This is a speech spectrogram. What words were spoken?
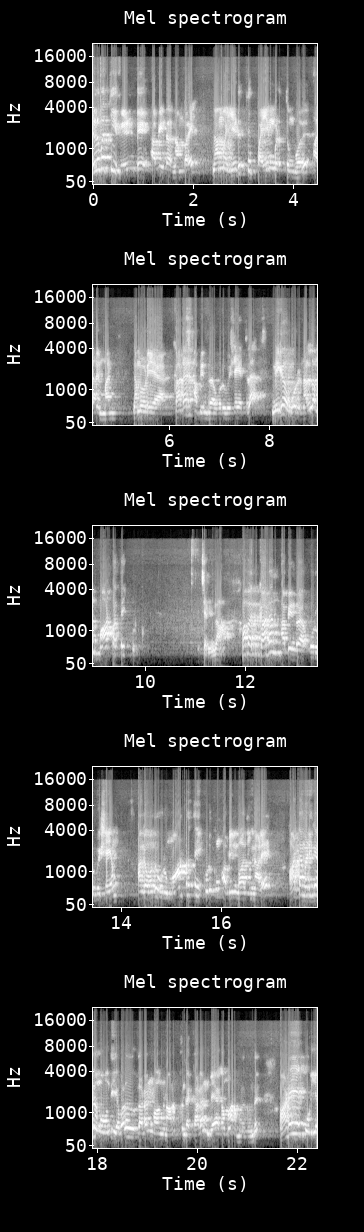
எழுபத்தி ரெண்டு அப்படின்ற நம்பரை நம்ம எடுத்து பயன்படுத்தும் போது அது மண் நம்மளுடைய கடன் அப்படின்ற ஒரு விஷயத்துல மிக ஒரு நல்ல மாற்றத்தை கொடுக்கும். சரிங்களா? அப்ப கடன் அப்படின்ற ஒரு விஷயம் அங்க வந்து ஒரு மாற்றத்தை கொடுக்கும் அப்படின்னு பாத்தீங்கன்னாலே ஆட்டோமேட்டிக்கா நம்ம வந்து எவ்வளவு கடன் வாங்கினாலும் அந்த கடன் வேகமா நம்மளுக்கு வந்து அடையக்கூடிய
